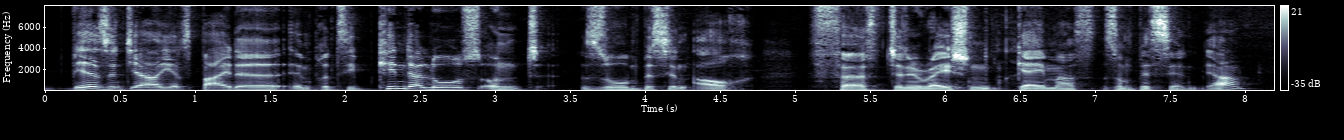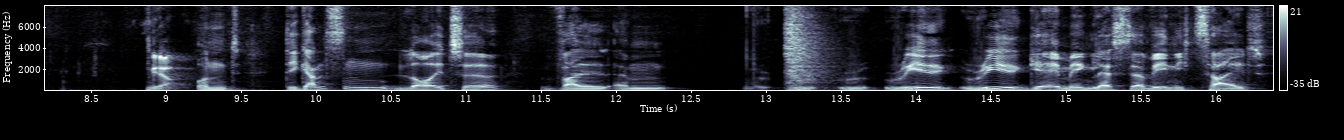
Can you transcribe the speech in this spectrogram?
wir sind ja jetzt beide im Prinzip kinderlos und so ein bisschen auch First Generation Gamers, so ein bisschen, ja? Ja. Und die ganzen Leute, weil ähm, Real, Real Gaming lässt ja wenig Zeit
